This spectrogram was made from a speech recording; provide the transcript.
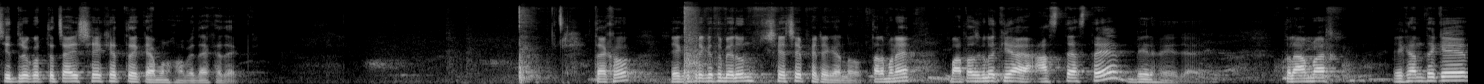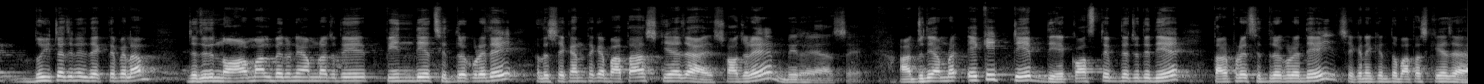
ছিদ্র করতে চাই, সেক্ষেত্রে কেমন হবে, দেখা যাক। দেখো এক্ষেত্রে কিন্তু বেলুন শেষে ফেটে গেল। তার মানে বাতাসগুলো কি হয়? আস্তে আস্তে বের হয়ে যায়। তাহলে আমরা এখান থেকে দুইটা জিনিস দেখতে পেলাম যে যদি নর্মাল বেলুনে আমরা যদি পিন দিয়ে ছিদ্র করে দেই, তাহলে সেখান থেকে বাতাস কি হয়ে যায়? সজরে বের হয়ে আসে। আর যদি আমরা একই টেপ দিয়ে কস টেপ দিয়ে যদি দিয়ে তারপরে ছিদ্র করে দেই, সেখানে কিন্তু বাতাস কি হয়ে যায়?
